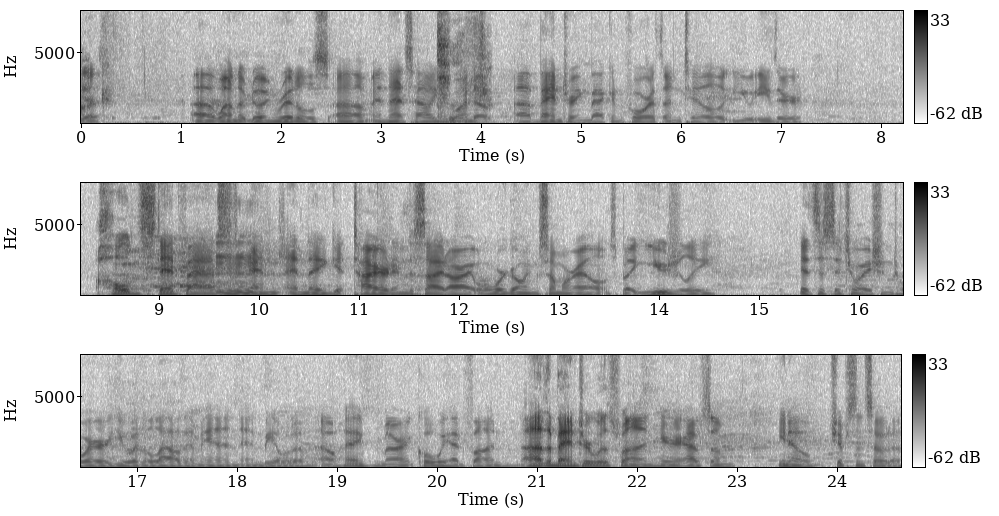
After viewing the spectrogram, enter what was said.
yes. Uh, wound up doing riddles, um, and that's how you wind up uh, bantering back and forth until you either hold steadfast Mhm. and and they get tired and decide, all right, well, we're going somewhere else. But usually, it's a situation to where you would allow them in and be able to, oh, hey, all right, cool, we had fun. Uh, the banter was fun. Here, have some, you know, chips and soda.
